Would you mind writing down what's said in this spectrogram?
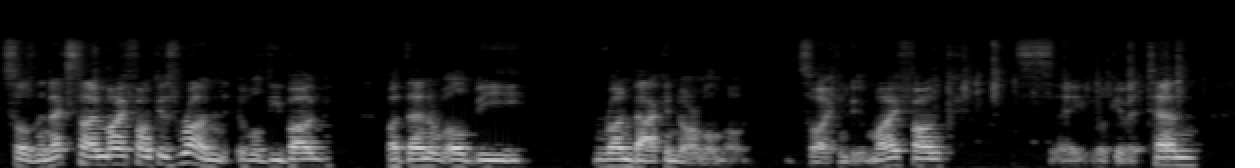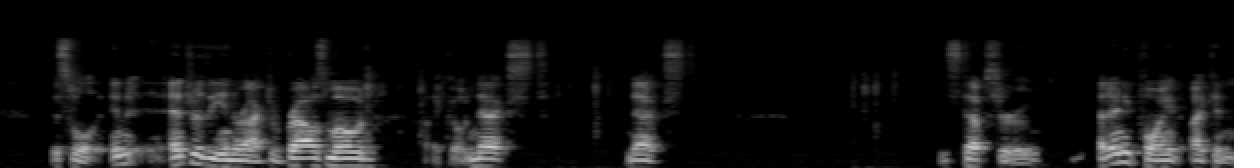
So the next time myfunc is run, it will debug, but then it will be run back in normal mode. So I can do my myfunc say we'll give it 10. This will in, enter the interactive browse mode. I go next, next, and step through. At any point, I can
